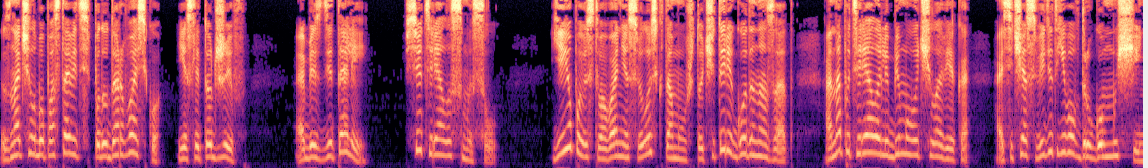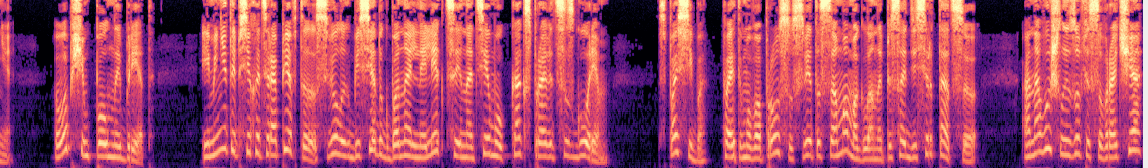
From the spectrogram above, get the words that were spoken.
значило бы поставить под удар Ваську, если тот жив. А без деталей все теряло смысл. Ее повествование свелось к тому, что четыре года назад она потеряла любимого человека, а сейчас видит его в другом мужчине — в общем, полный бред. Именитый психотерапевт свел их беседу к банальной лекции на тему «Как справиться с горем». Спасибо. По этому вопросу Света сама могла написать диссертацию. Она вышла из офиса врача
